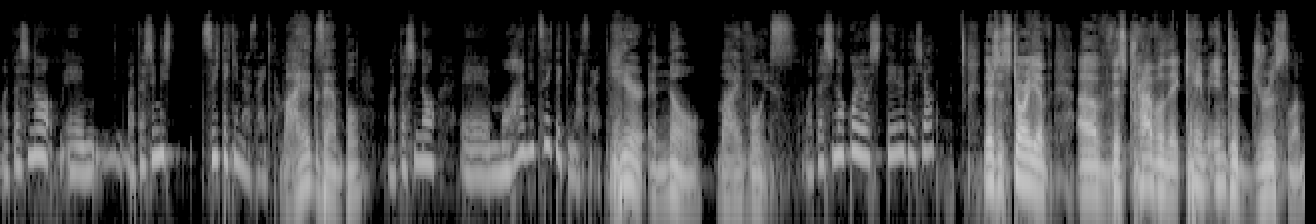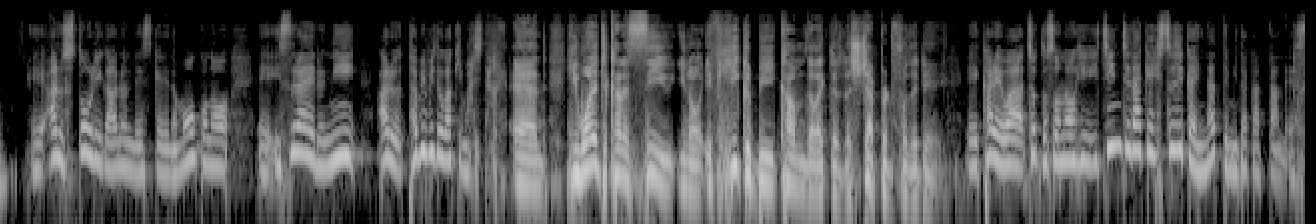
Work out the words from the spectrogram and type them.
私の、えー私についてきなさいと my example. 私の、えー模範についてきなさいと Hear and know my voice. 私の声を知っているでしょ There's a story of, of this travel that came into Jerusalem. えーあるストーリーがあるんですけれどもこの、えーイスラエルにある旅人が来ました、And he wanted to kind of see, you know, if he could become the, like the, the shepherd for the day. 彼はちょっとその日、一日だけ羊飼いになってみたかったんです。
